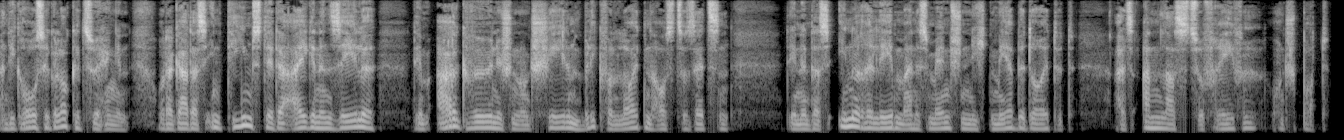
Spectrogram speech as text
an die große Glocke zu hängen oder gar das Intimste der eigenen Seele dem argwöhnischen und schälen Blick von Leuten auszusetzen, denen das innere Leben eines Menschen nicht mehr bedeutet als Anlass zu Frevel und Spott.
